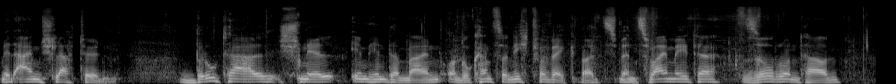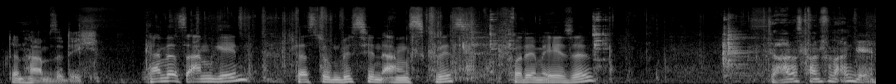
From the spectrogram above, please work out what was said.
mit einem Schlag töten. Brutal, schnell im Hinterbein und du kannst da nicht vorweg, weil wenn zwei Meter so rundhauen, dann haben sie dich. Kann das angehen, dass du ein bisschen Angst kriegst vor dem Esel? Ja, das kann schon angehen.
